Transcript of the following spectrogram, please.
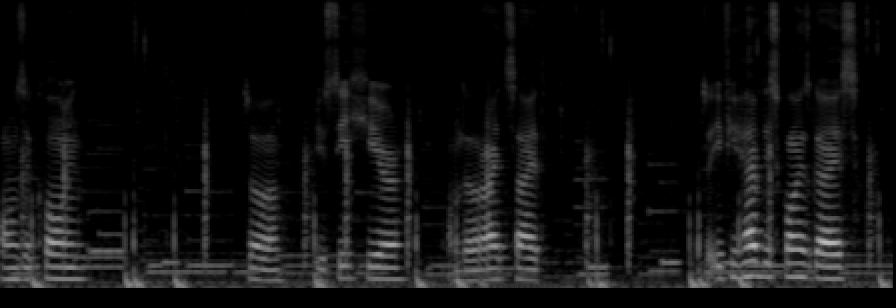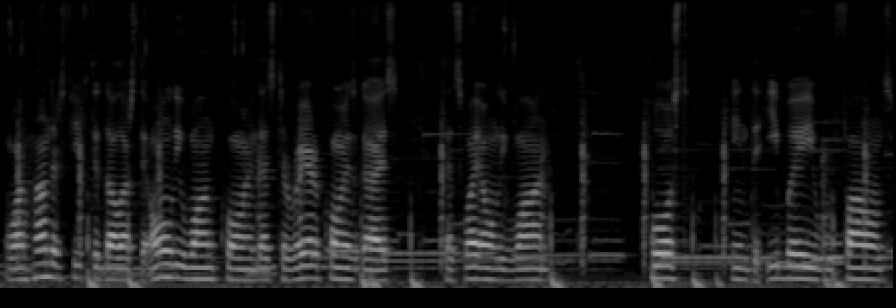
on the coin. So you see here on the right side. So if you have these coins guys 150 dollars the only one coin. That's the rare coins guys. That's why only one post in the ebay we found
